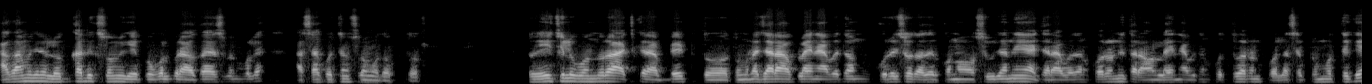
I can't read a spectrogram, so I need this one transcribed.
আগামী দিনে লক্ষাধিক শ্রমিক এই প্রকল্পের আওতায় আসবেন বলে আশা করছেন শ্রম দপ্তর। তো এই ছিল বন্ধুরা আজকের আপডেট। তো তোমরা যারা অফলাইনে আবেদন করেছ তাদের কোনো অসুবিধা নেই। আর যারা আবেদন করোনি তারা অনলাইনে আবেদন করতে পারেন পয়লা সেপ্টেম্বর থেকে।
